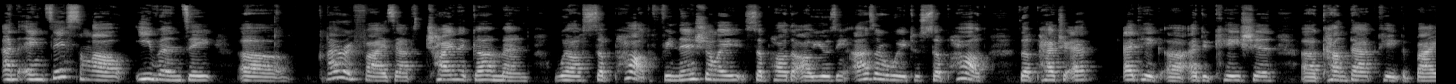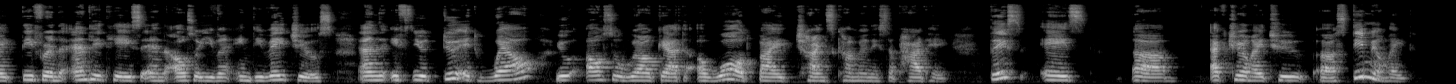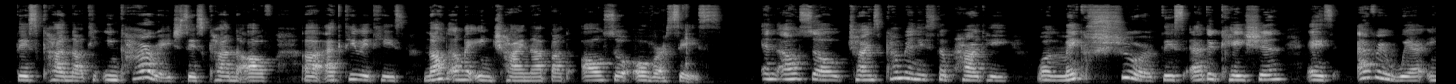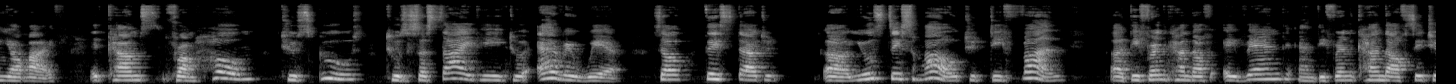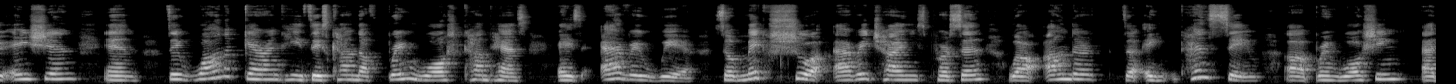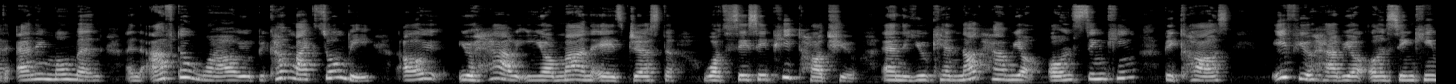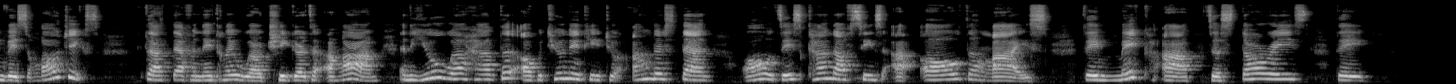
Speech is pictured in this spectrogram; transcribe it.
And in this law, even the uh, clarify that China government will support, financially support or using other way to support the patriotic uh, education uh, conducted by different entities and also even individuals. And if you do it well, you also will get award by Chinese Communist Party. This is uh, actually to uh, stimulate this kind of encourage this kind of uh, activities not only in China but also overseas. And also, Chinese Communist Party will make sure this education is everywhere in your life. It comes from home to schools to society to everywhere. So they start to uh, use this law to define a different kind of event and different kind of situation. And they want to guarantee this kind of brainwash contents is everywhere. So make sure every chinese person will under the intensive uh, brainwashing at any moment and after a while you become like zombie. All you have in your mind is just what ccp taught you. And you cannot have your own thinking because if you have your own thinking with logics that definitely will trigger the alarm and you will have the opportunity to understand all these kind of things are all the lies. They make up the stories, they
